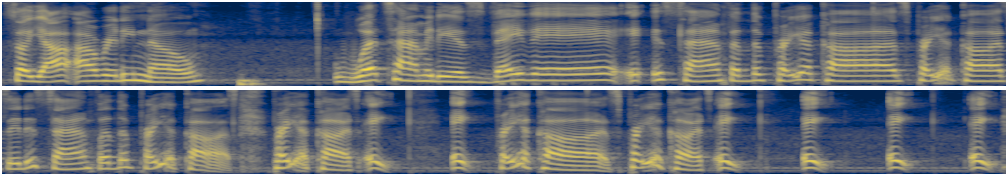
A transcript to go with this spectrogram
So y'all already know what time it is, baby. It is time for the prayer cards. Prayer cards. It is time for the prayer cards. Prayer cards. Eight, eight. Prayer cards. Prayer cards. Eight, eight, eight eight.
